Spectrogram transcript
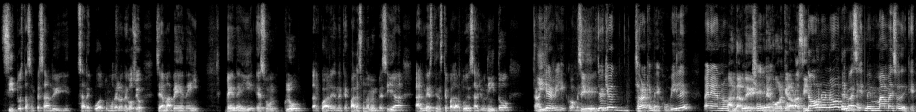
si tú estás empezando y se adecua a tu modelo de negocio, se llama BNI. BNI es un club, tal cual, en el que pagas una membresía, al mes tienes que pagar tu desayunito. Ay, qué rico. Sí. Yo, yo, ahora que me jubile, bueno, ya no. Andar de networker ahora sí. No, no, no, pero así me mama eso de que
